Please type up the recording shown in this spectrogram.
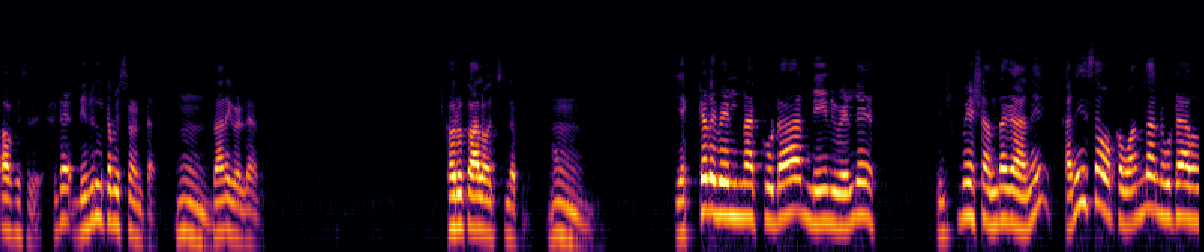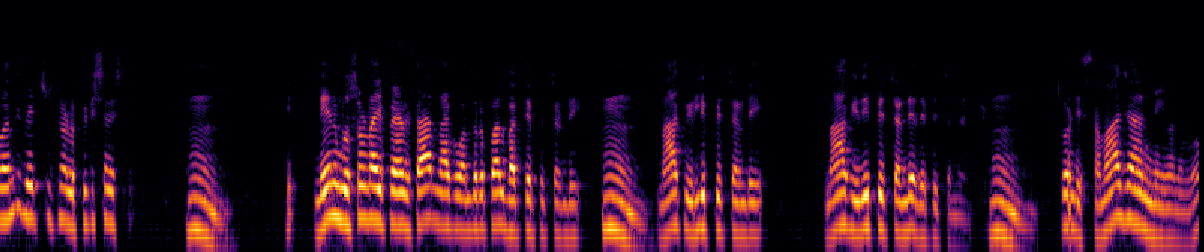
ఆఫీసర్ అంటే డివిజనల్ కమిషనర్ అంటారు ఉమ్. దానికి వెళ్ళాను కరువు కాలం వచ్చినప్పుడు ఉమ్. ఎక్కడ వెళ్ళినా కూడా నేను వెళ్ళే ఇన్ఫర్మేషన్ అందగానే కనీసం ఒక వంద నూట యాభై మంది వేచి చూసిన వాళ్ళు పిటిషన్ ఇస్తూ. నేను ముసలిని అయిపోయాను సార్ నాకు వంద రూపాయలు భర్తీ ఇప్పించండి ఉమ్. నాకు ఇల్లు ఇప్పించండి నాకు ఇది ఇప్పించండి అది ఇప్పించండి అని. చూడండి సమాజాన్ని మనము.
